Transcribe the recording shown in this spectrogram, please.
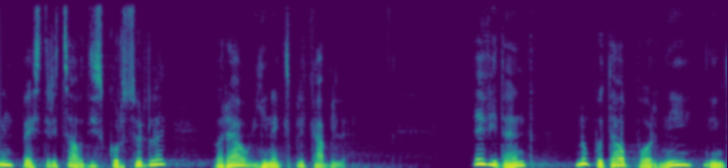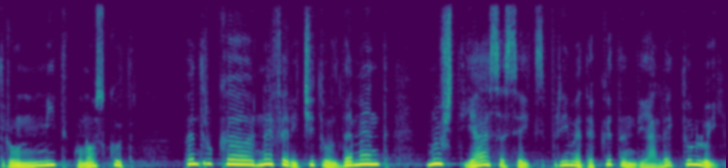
împestrițau discursurile păreau inexplicabile. Evident, nu puteau porni dintr-un mit cunoscut, pentru că nefericitul dement nu știa să se exprime decât în dialectul lui.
